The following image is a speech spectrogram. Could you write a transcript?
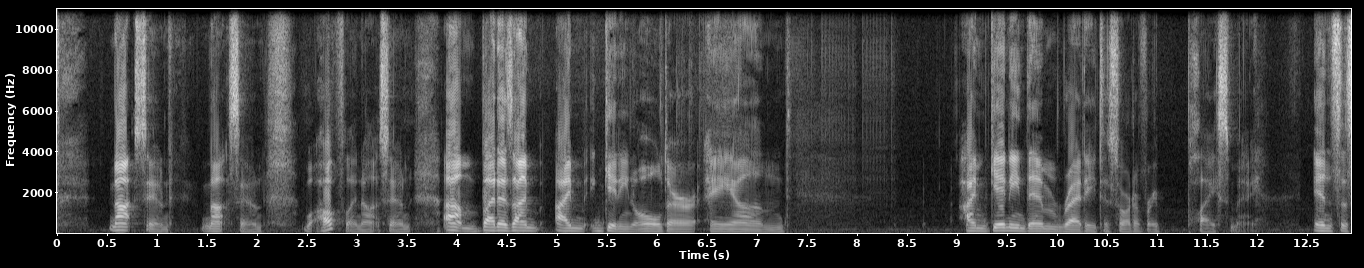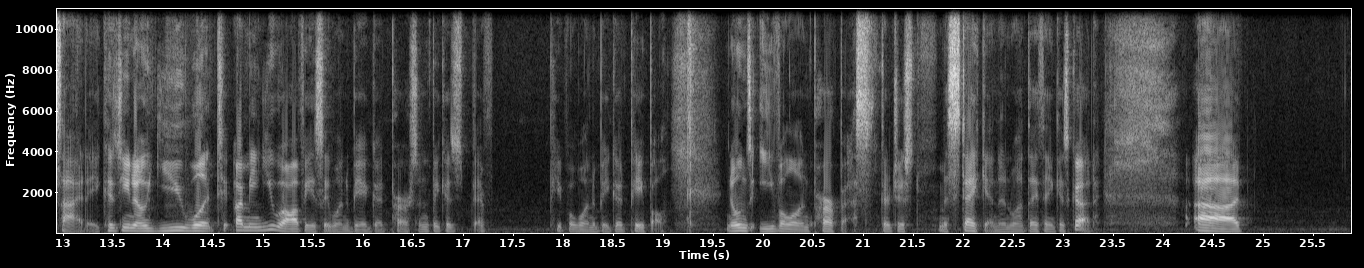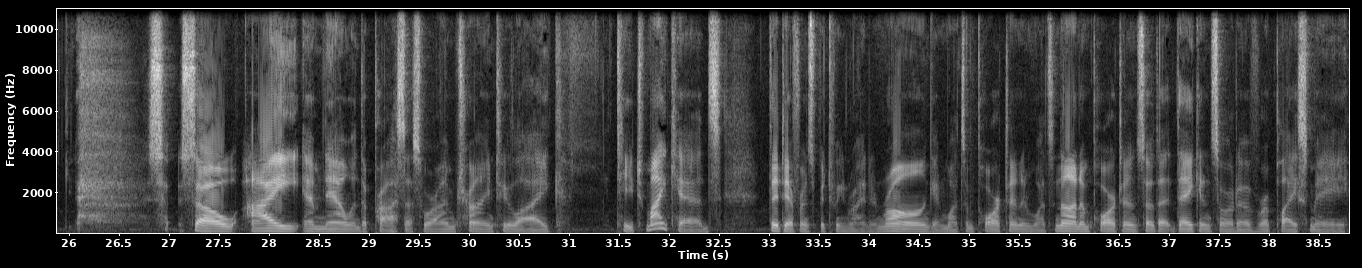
Not soon, not soon. Well, hopefully not soon. Um, but as I'm I'm getting older and I'm getting them ready to sort of replace me in society because you know you want to. I mean, you obviously want to be a good person because people want to be good people. No one's evil on purpose. They're just mistaken in what they think is good. Uh, so I am now in the process where I'm trying to like teach my kids the difference between right and wrong and what's important and what's not important so that they can sort of replace me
